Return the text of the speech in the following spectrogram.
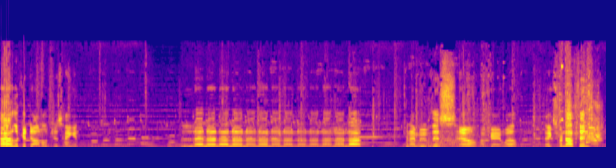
Ah, look at Donald just hanging. La la la la la la la la la la la la la. Can I move this? No? Okay, well, thanks for nothing. Come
